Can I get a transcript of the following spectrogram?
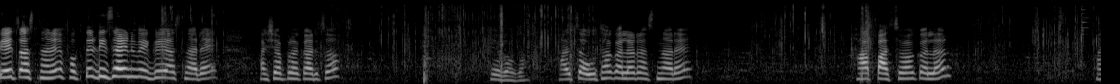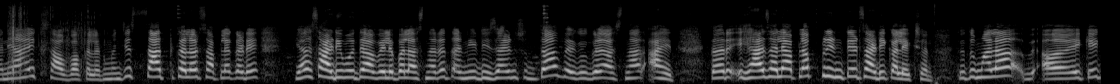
तेच असणार आहे. फक्त डिझाईन वेगळी असणार आहे. अशा प्रकारचं. हे बघा. हा चौथा कलर असणार आहे. हा पाचवा कलर आणि हा एक सहावा कलर म्हणजे सात कलर्स आपल्याकडे ह्या साडीमध्ये अवेलेबल असणार आहेत आणि डिझाईनसुद्धा वेगवेगळे असणार आहेत. तर ह्या झाल्या आपला प्रिंटेड साडी कलेक्शन तर तुम्हाला एक एक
